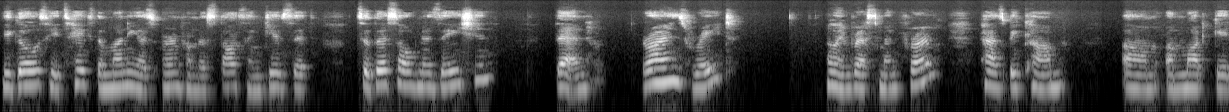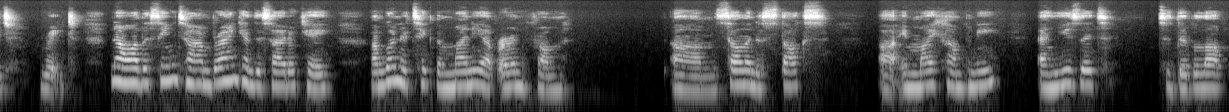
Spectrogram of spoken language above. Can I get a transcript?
He goes, he takes the money as earned from the stocks and gives it to this organization, then Brian's rate or investment firm has become um, a mortgage rate. Now, at the same time, Brian can decide, okay, I'm going to take the money I've earned from um, selling the stocks uh, in my company and use it to develop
